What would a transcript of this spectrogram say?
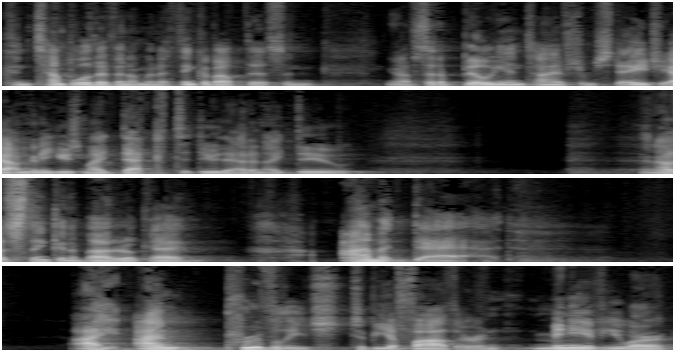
contemplative and I'm going to think about this. And you know, I've said a billion times from stage, yeah, I'm going to use my deck to do that, and I do. And I was thinking about it, okay, I'm a dad. I, I'm privileged to be a father, and many of you are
